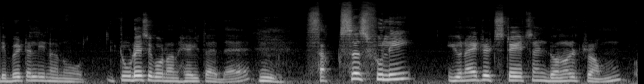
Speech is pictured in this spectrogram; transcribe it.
ಡಿಬೇಟಲ್ಲಿ ನಾನು ಟೂ ಡೇಸ್ಗೂ ನಾನು ಹೇಳ್ತಾ ಇದ್ದೆ. Successfully United States and Donald Trump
